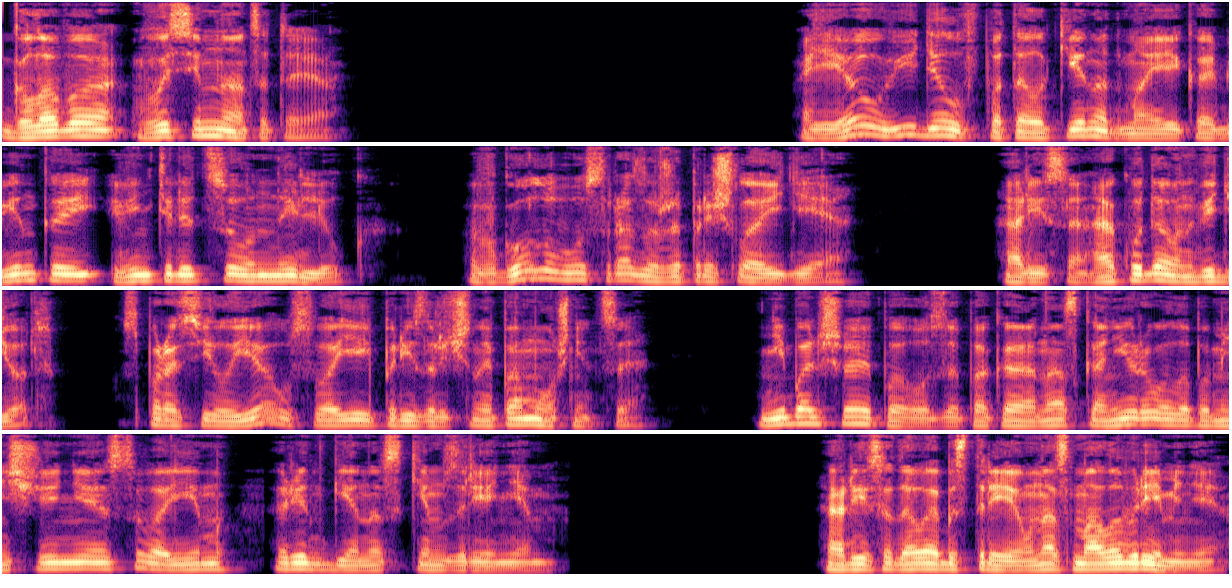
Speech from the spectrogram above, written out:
Глава 18 Я увидел в потолке над моей кабинкой вентиляционный люк. В голову сразу же пришла идея. «Алиса, а куда он ведет?» – спросил я у своей призрачной помощницы. Небольшая пауза, пока она сканировала помещение своим рентгеновским зрением. «Алиса, давай быстрее, у нас мало времени».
